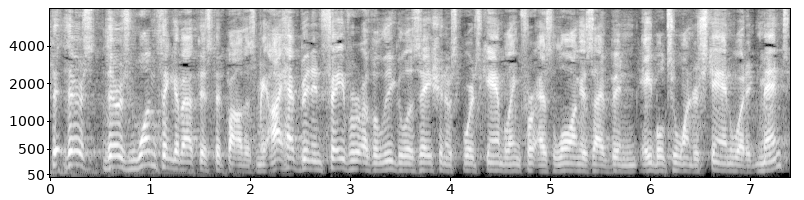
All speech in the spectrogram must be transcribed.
Th- There's there's one thing about this that bothers me. I have been in favor of the legalization of sports gambling for as long as I've been able to understand what it meant.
